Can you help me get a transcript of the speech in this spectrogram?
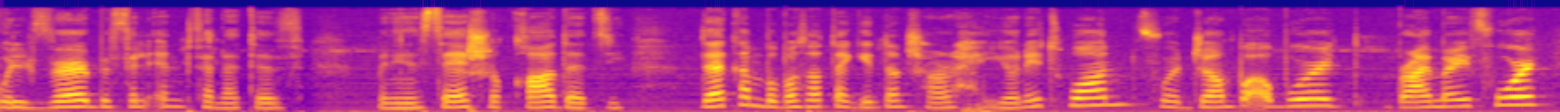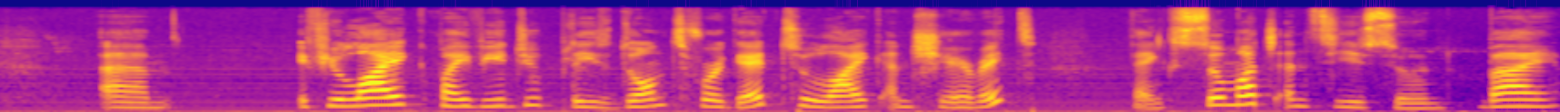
والverb في الانفينيتيف ما ننساش القاعدة دي. ده كان ببساطة جدا شرح unit 1 for Jump Aboard primary 4 um, if you like my video please don't forget to like and share it thanks so much and see you soon. Bye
